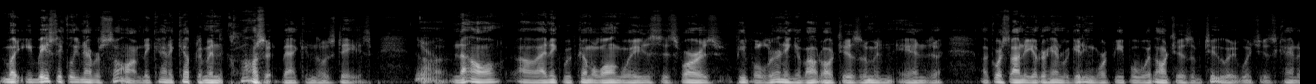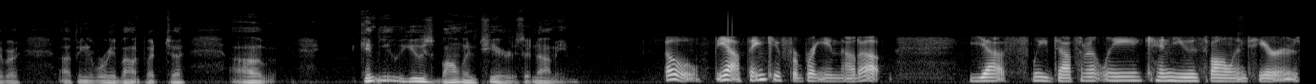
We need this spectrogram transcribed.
but you basically never saw him. They kind of kept him in the closet back in those days. Yeah. Uh, now, uh, I think we've come a long ways as far as people learning about autism, and and uh, of course, on the other hand, we're getting more people with autism too, uh, which is kind of a, a thing to worry about. But uh, uh, can you use volunteers at NAMI? Oh, yeah, thank you for bringing that up. Yes, we definitely can use volunteers.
